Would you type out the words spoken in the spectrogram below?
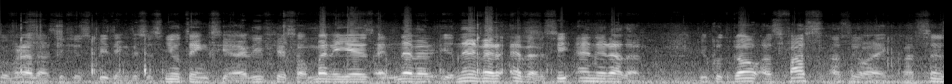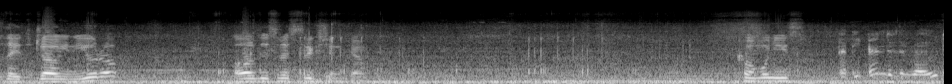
with radars if you're speeding. This is new things here. I live here so many years and never, you never ever see any radar. You could go as fast as you like, but since they join Europe, all this restriction come. Communism, At the end of the road,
